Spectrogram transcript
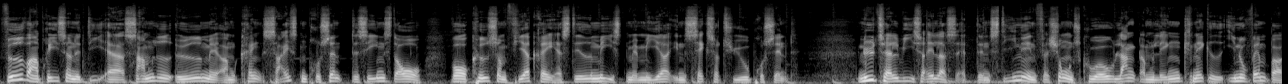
Fødevarepriserne de er samlet øget med omkring 16 procent det seneste år, hvor kød som fjerkræ er steget mest med mere end 26 procent. Nye tal viser ellers, at den stigende inflationskurve langt om længe knækkede i november,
